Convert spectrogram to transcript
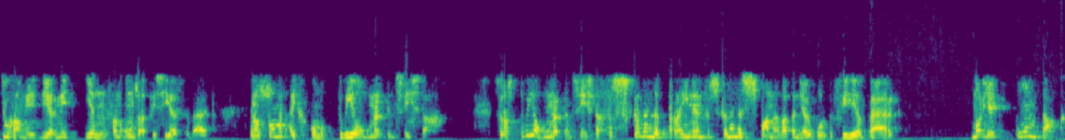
toegang het deur net een van ons adviseurs te werk. En ons som het uitgekom op 260. So daar's 260 verskillende breine en verskillende spanne wat aan jou portefeulje werk, maar jy het kontak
